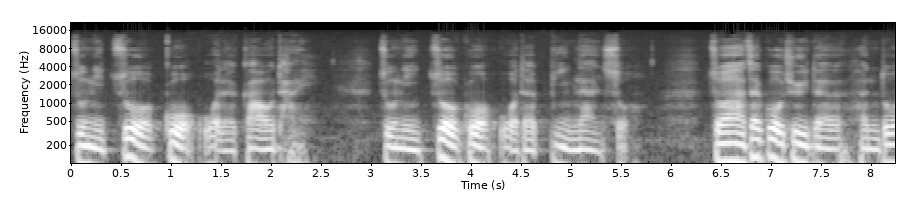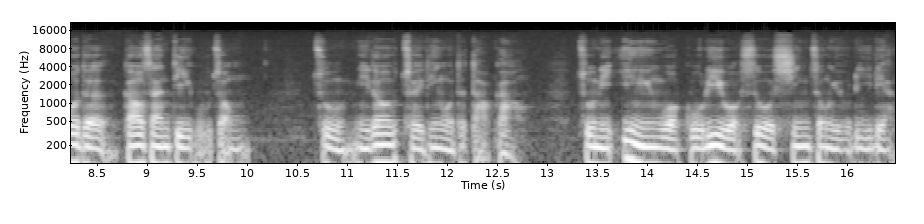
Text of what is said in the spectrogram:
主，你做过我的高台，主，你做过我的避难所。主啊，在过去的很多的高山低谷中，主你都垂听我的祷告，主你应允我，鼓励我，使我心中有力量。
